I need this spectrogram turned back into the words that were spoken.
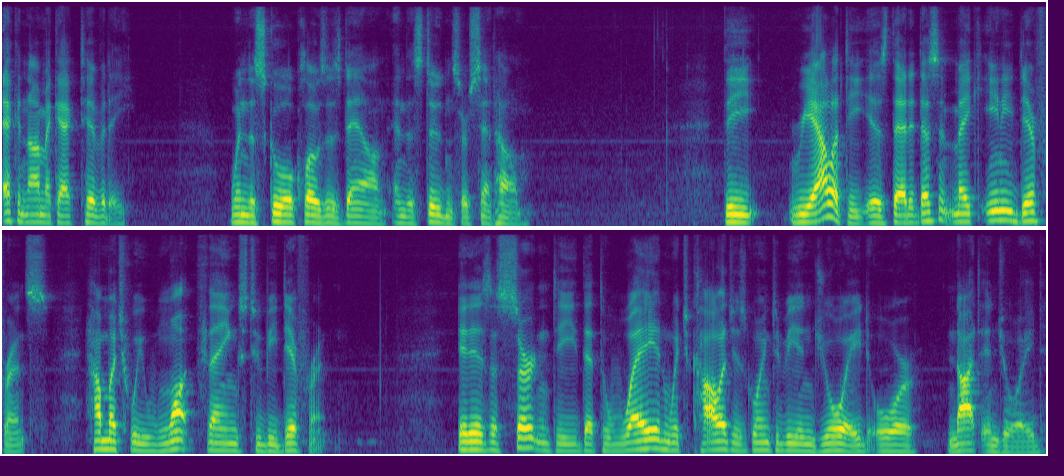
economic activity when the school closes down and the students are sent home. The reality is that it doesn't make any difference how much we want things to be different it is a certainty that the way in which college is going to be enjoyed or not enjoyed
